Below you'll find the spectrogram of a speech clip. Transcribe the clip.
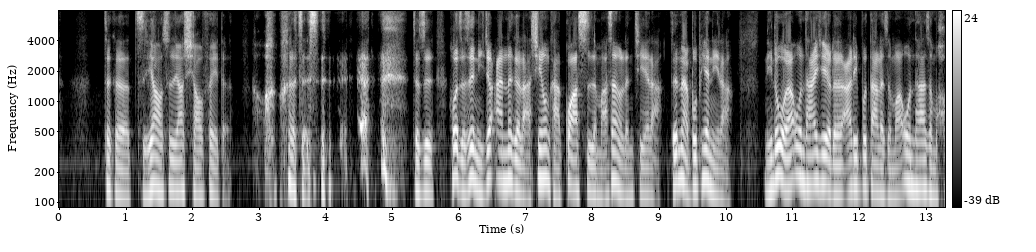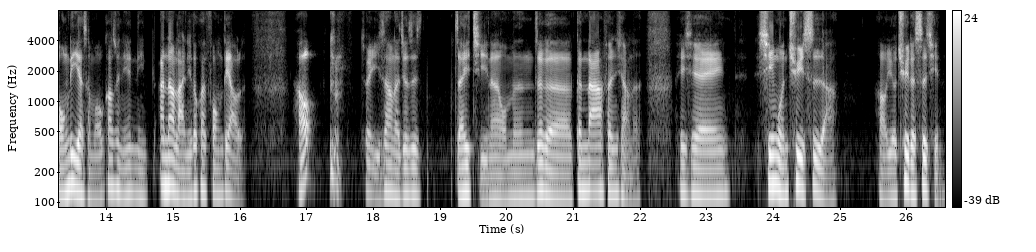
这个只要是要消费的，或者是就是或者是你就按那个啦，信用卡挂失了，马上有人接啦，真的不骗你啦。你如果要问他一些有的阿里不搭的什么，问他什么红利啊什么，我告诉你，你按到来你都快疯掉了。好，所以以上呢就是这一集呢，我们这个跟大家分享的一些新闻趣事啊，好有趣的事情。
